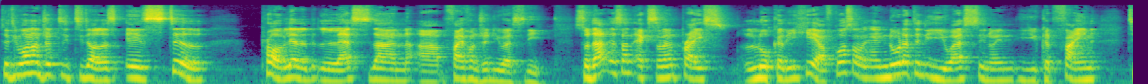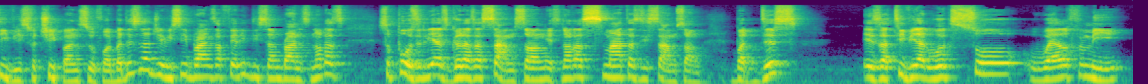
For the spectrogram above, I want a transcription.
3100 TT dollars is still probably a little bit less than uh, 500 USD. So that is an excellent price locally here. Of course, I know that in the US, you know, you could find TVs for cheaper and so forth. But this is a JVC brand. It's a fairly decent brand. It's not as supposedly as good as a Samsung. It's not as smart as the Samsung. But this is a TV that works so well for me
